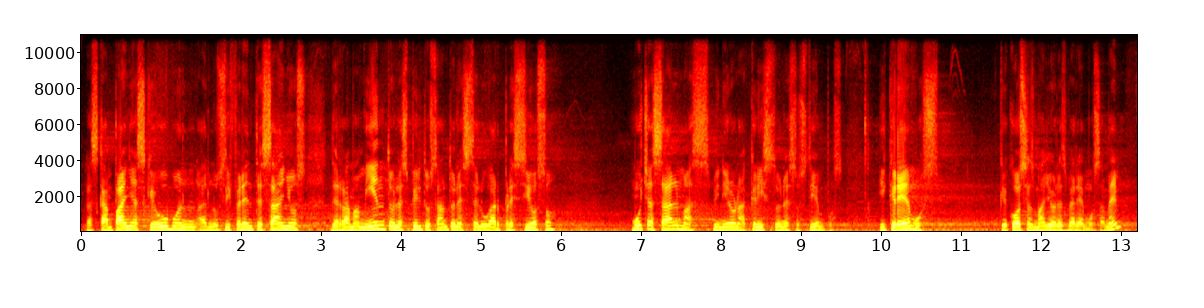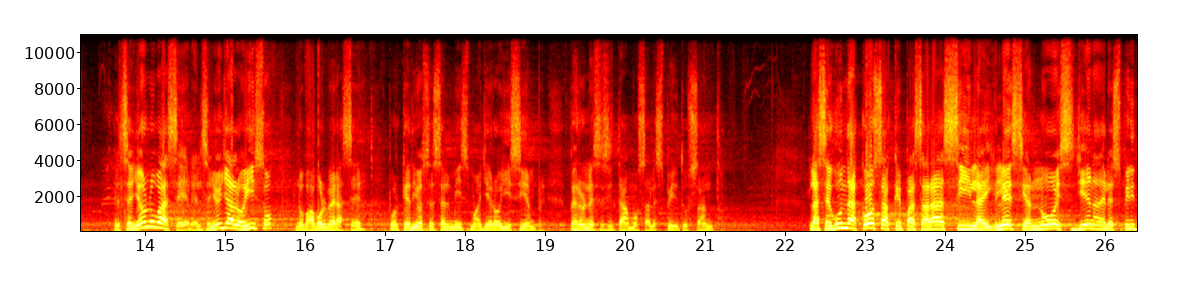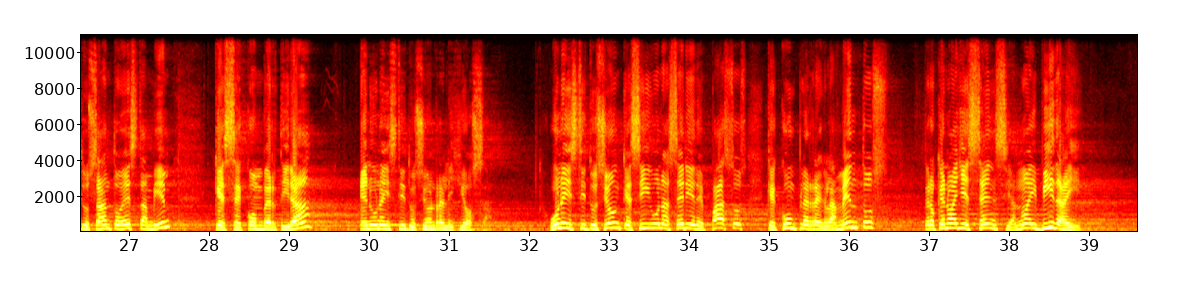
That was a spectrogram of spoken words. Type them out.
Las campañas que hubo en, los diferentes años, derramamiento del Espíritu Santo en este lugar precioso. Muchas almas vinieron a Cristo en esos tiempos y creemos que cosas mayores veremos. Amén. El Señor lo va a hacer, el Señor ya lo hizo, lo va a volver a hacer, porque Dios es el mismo ayer, hoy y siempre, pero necesitamos al Espíritu Santo. La segunda cosa que pasará si la iglesia no es llena del Espíritu Santo es también que se convertirá en una institución religiosa. Una institución que sigue una serie de pasos, que cumple reglamentos, pero que no hay esencia, no hay vida ahí,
